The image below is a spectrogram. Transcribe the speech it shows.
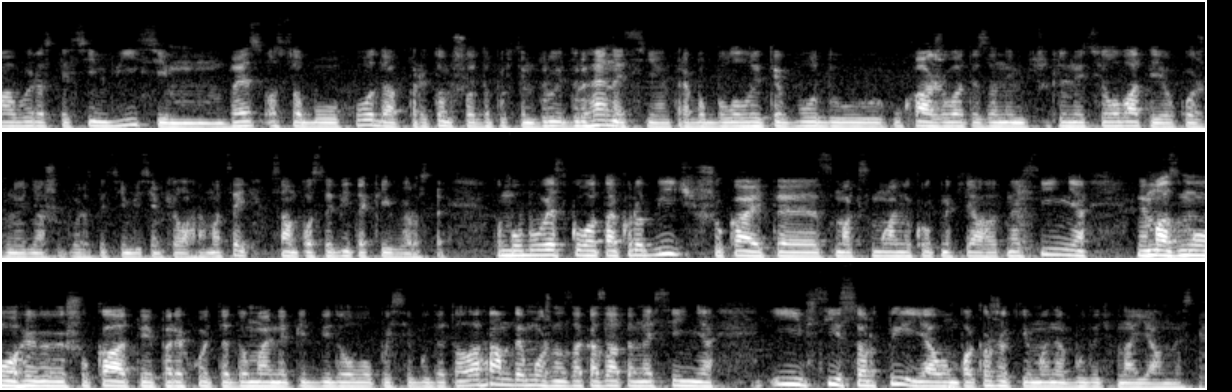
а виросте 7-8 без особого уходу, при тому, що, допустим, друге, насіння треба було лити воду, ухажувати за ним, чуть ли не цілувати його кожного дня, щоб вирости 7-8 кг. А цей сам по собі такий виросте. Тому обов'язково так робіть, шукайте з максимально крупних ягод насіння. Нема змоги шукати, переходьте до мене під відео в описі буде телеграм, де можна заказати насіння. І всі сорти я вам покажу, які в мене будуть в наявності.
